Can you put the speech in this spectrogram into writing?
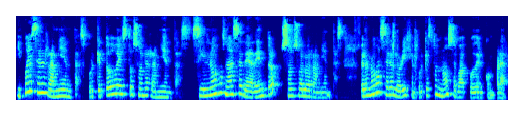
y pueden ser herramientas, porque todo esto son herramientas. Si no nace de adentro, son solo herramientas, pero no va a ser el origen, porque esto no se va a poder comprar.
